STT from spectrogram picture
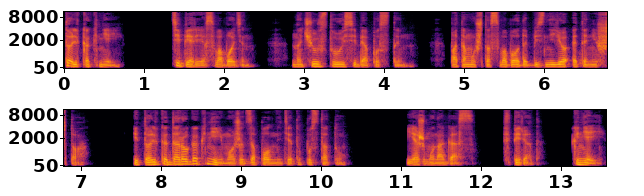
Только к ней. Теперь я свободен. Но чувствую себя пустым потому что свобода без нее – это ничто. И только дорога к ней может заполнить эту пустоту. Я жму на газ. Вперед. К ней.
